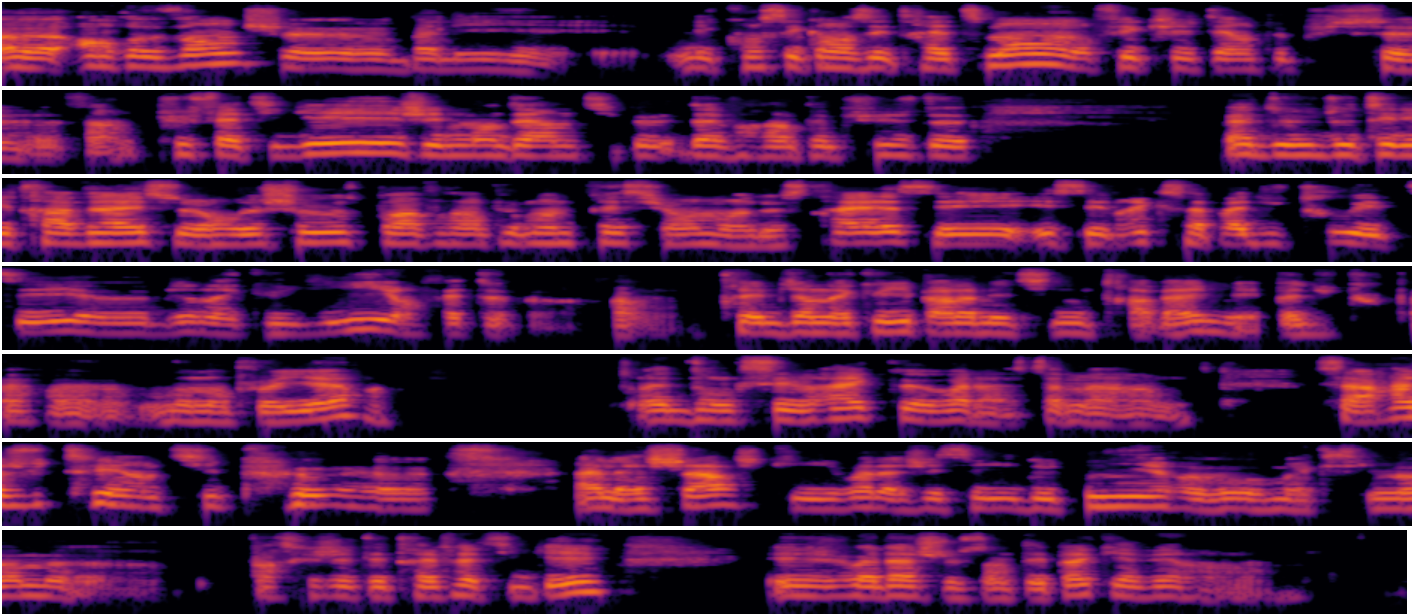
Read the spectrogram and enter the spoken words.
Euh, en revanche, bah, les, les, conséquences des traitements ont fait que j'étais un peu plus, enfin, plus fatiguée. J'ai demandé d'avoir un peu plus de, de, de, télétravail, ce genre de choses, pour avoir un peu moins de pression, moins de stress. Et, et c'est vrai que ça n'a pas du tout été bien accueilli, en fait, très bien accueilli par la médecine du travail, mais pas du tout par mon employeur. Donc c'est vrai que voilà, ça m'a ça a rajouté un petit peu à la charge qui voilà, j'essayais de tenir au maximum parce que j'étais très fatiguée et voilà, je sentais pas qu'il y avait un,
